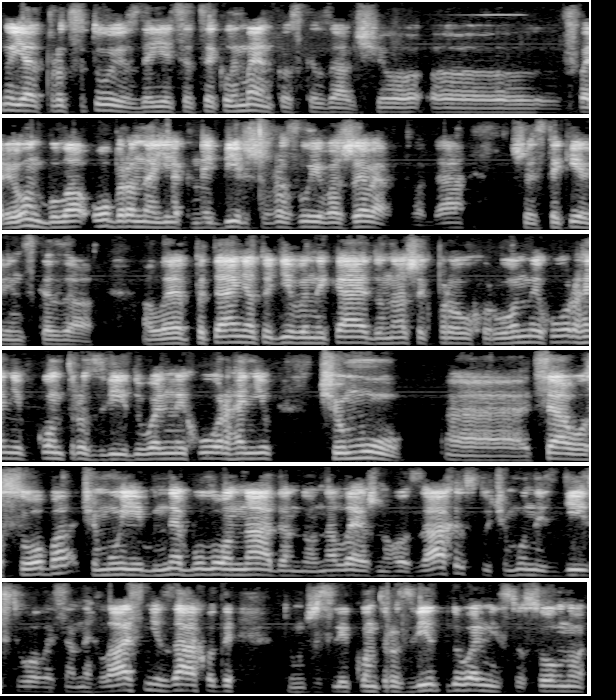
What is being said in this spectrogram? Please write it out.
ну я процитую, здається, це Клименко сказав, що е, Фаріон була обрана як найбільш вразлива жертва. Да? Щось таке він сказав. Але питання тоді виникає до наших правоохоронних органів, контрозвідувальних органів, чому е, ця особа, чому їй не було надано належного захисту, чому не здійснювалися негласні заходи, в тому числі контрозвідувальні стосовно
